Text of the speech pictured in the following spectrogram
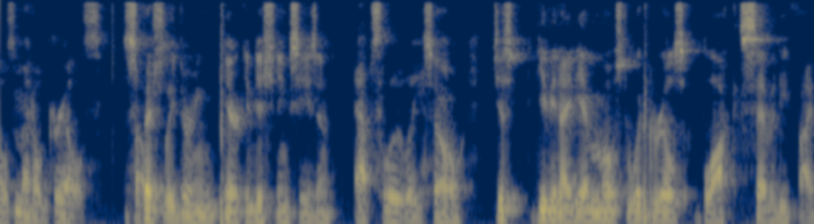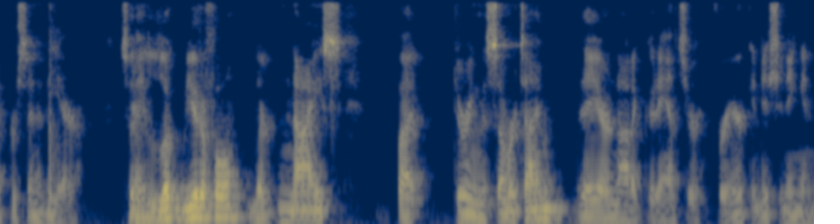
those metal grills especially during air conditioning season. Absolutely. So just give you an idea, most wood grills block 75% of the air. So yeah. they look beautiful, they're nice, but during the summertime, they are not a good answer for air conditioning and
